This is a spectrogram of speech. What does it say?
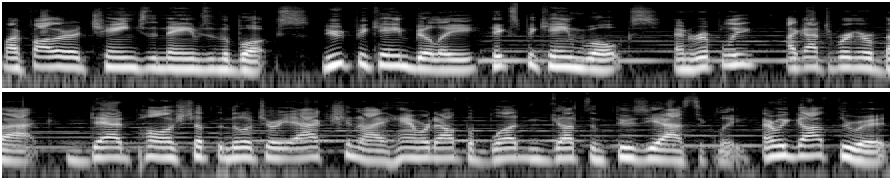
my father had changed the names in the books. Newt became Billy, Hicks became Wilkes, and Ripley, I got to bring her back. Dad polished up the military action, I hammered out the blood and guts enthusiastically. And we got through it,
